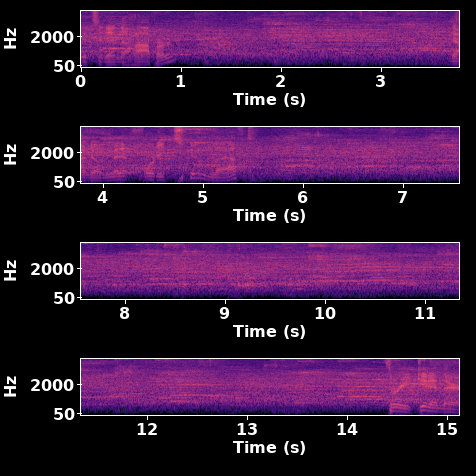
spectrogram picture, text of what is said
Gets it into Hopper. Down to a minute 42 left. Three, get in there.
